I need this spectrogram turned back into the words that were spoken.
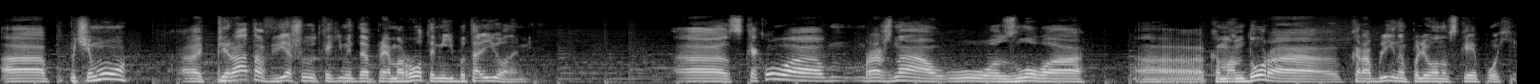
А, почему а, пиратов вешают какими-то прямо ротами и батальонами? А, с какого рожна у злого а, командора корабли наполеоновской эпохи?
